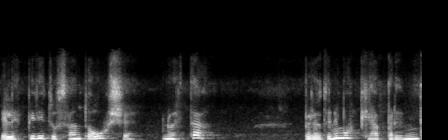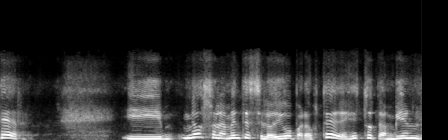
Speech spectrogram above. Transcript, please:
el Espíritu Santo huye, no está. Pero tenemos que aprender y no solamente se lo digo para ustedes, esto también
